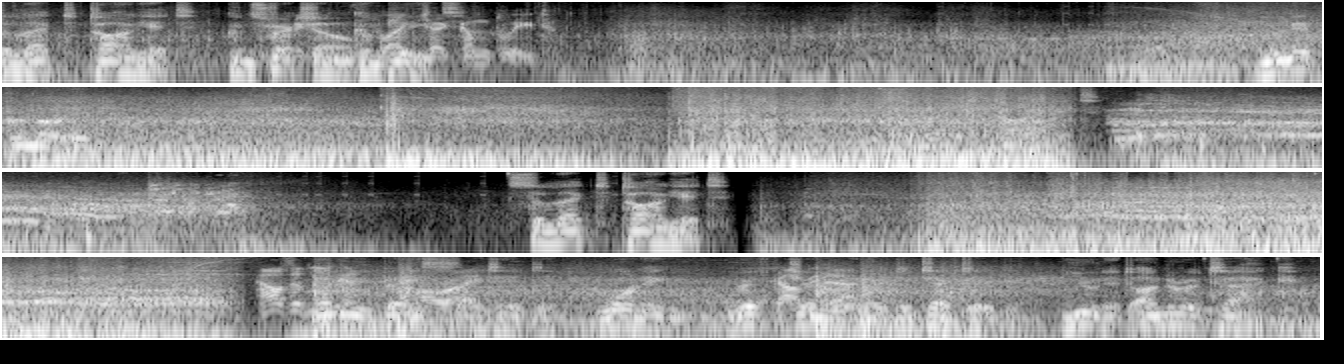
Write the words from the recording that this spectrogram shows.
Select target. Construction go? Flight complete. check complete. Unit promoted. Select target. Select target. How's it looking? Enemy base All right. sighted. Warning. Rift Copy generator that. detected. Unit under attack.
